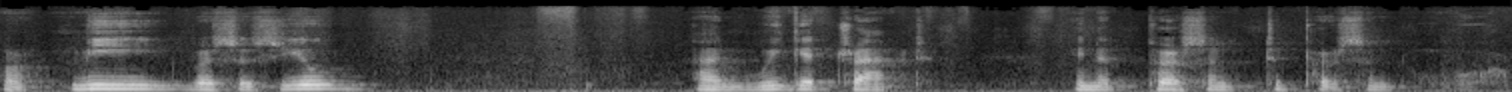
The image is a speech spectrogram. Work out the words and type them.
or me versus you, and we get trapped in a person to person war.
